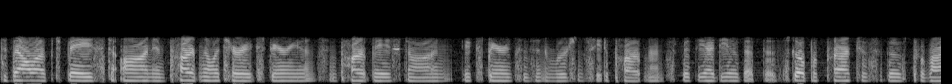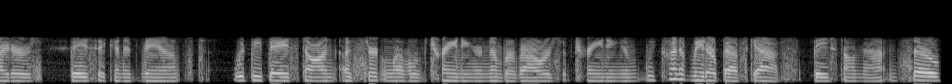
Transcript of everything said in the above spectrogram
developed based on, in part, military experience, in part based on experiences in emergency departments, with the idea that the scope of practice of those providers, basic and advanced, would be based on a certain level of training or number of hours of training. And we kind of made our best guess based on that. And so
